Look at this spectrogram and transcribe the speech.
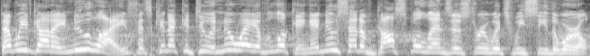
that we've got a new life. It's connected to a new way of looking, a new set of gospel lenses through which we see the world.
